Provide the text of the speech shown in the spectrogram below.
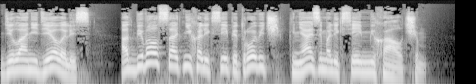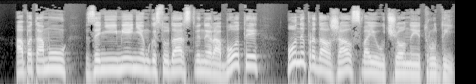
Дела не делались, отбивался от них Алексей Петрович князем Алексеем Михайловичем, а потому за неимением государственной работы он и продолжал свои ученые труды.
